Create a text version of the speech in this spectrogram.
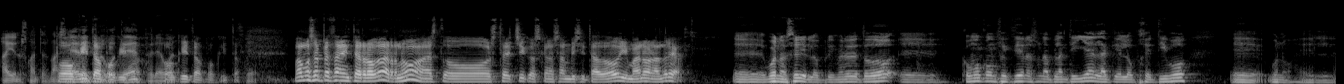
hay unos cuantos más. ¿eh? Poquito a poquito, ¿eh? Pero bueno. poquito a poquito. Vamos a empezar a interrogar, ¿no? A estos tres chicos que nos han visitado hoy. Manuel, Andrea. Eh, bueno, sí, lo primero de todo, eh, ¿cómo confeccionas una plantilla en la que el objetivo, eh, bueno, el,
